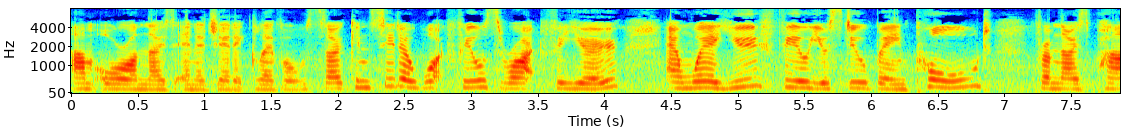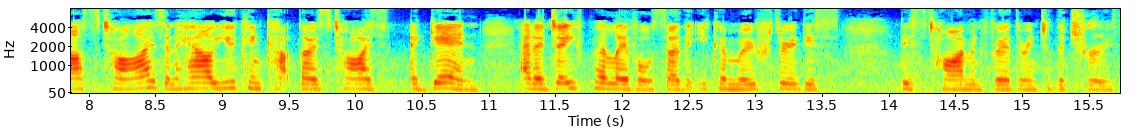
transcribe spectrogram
um, or on those energetic levels. So consider what feels right for you and where you feel you're still being pulled from those past ties and how you can cut those ties again at a deeper level so that you can move through this this time and further into the truth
